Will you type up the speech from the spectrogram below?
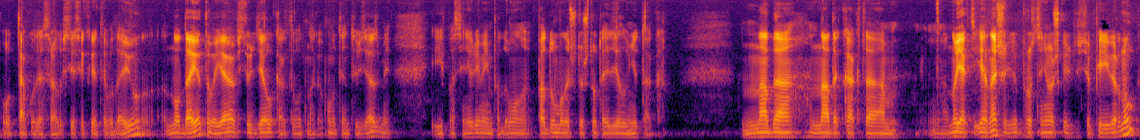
Вот так вот я сразу все секреты выдаю. Но до этого я все делал как-то вот на каком-то энтузиазме. И в последнее время я подумал, подумал, что что-то я делаю не так. Надо, надо как-то... Ну, я, я, знаешь, я просто немножко все перевернул.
